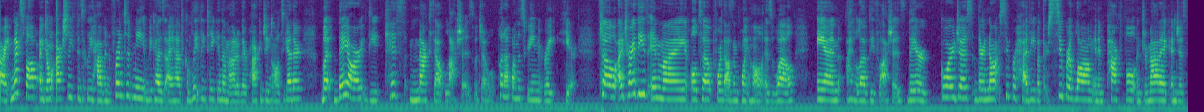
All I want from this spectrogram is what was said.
Alright, next flop I don't actually physically have in front of me because I have completely taken them out of their packaging altogether, but they are the Kiss Max Out Lashes, which I will put up on the screen right here. So I tried these in my Ulta 4000 point haul as well, and I love these lashes. They're gorgeous, they're not super heavy, but they're super long and impactful and dramatic and just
